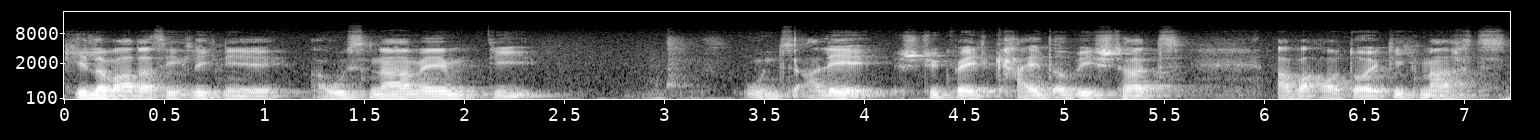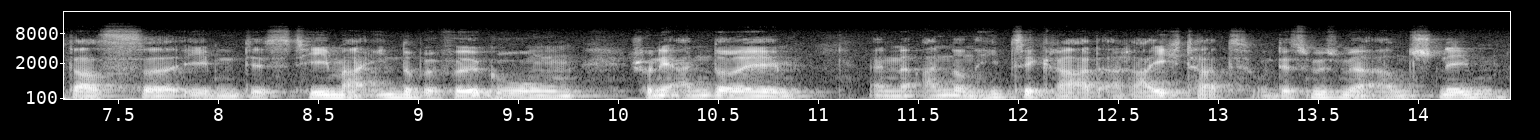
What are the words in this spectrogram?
Killer war tatsächlich eine Ausnahme, die uns alle ein Stück weit kalt erwischt hat, aber auch deutlich macht, dass äh, eben das Thema in der Bevölkerung schon eine andere, einen anderen Hitzegrad erreicht hat. Und das müssen wir ernst nehmen.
